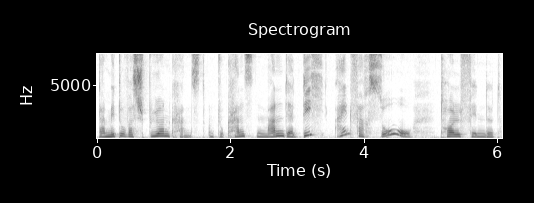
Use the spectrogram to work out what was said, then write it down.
damit du was spüren kannst. Und du kannst einen Mann, der dich einfach so toll findet,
